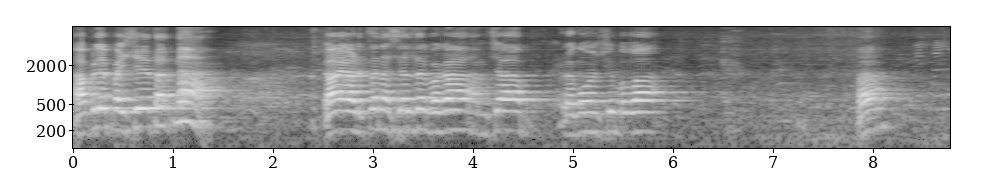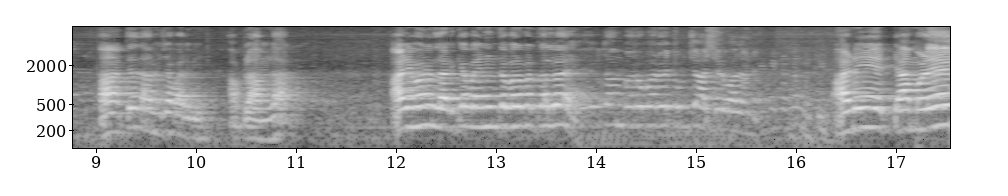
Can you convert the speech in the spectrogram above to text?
आपले पैसे येतात ना? काय अडचण असेल तर बघा आमच्या रघुवंशी बाबा. हा? हा तेच आमच्या पालवी आपला आमदार. आणि म्हणून लाडक्या बहिणींचं बरोबर चालू आहे. एकदम बरोबर आहे तुमच्या आशीर्वादाने. आणि त्यामुळे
